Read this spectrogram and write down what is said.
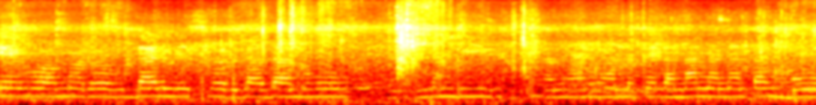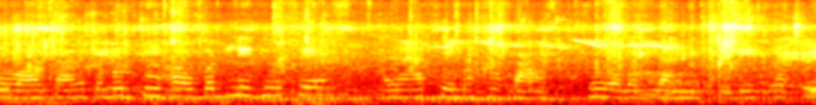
એવો અમારો દાડમેશ્વર દાદાનું મંદિર, અને અહીંયા અમે પહેલાં નાના નાના બહુ આવતા. હવે તો બધું હાવ બદલી ગયું છે. અને આ છે મહાકાળ જો બદલાની છે, દેખાશે.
